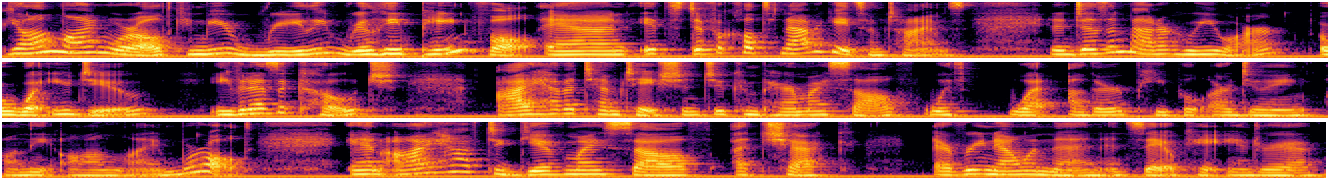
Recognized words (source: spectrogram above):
the online world can be really, really painful and it's difficult to navigate sometimes. And it doesn't matter who you are or what you do, even as a coach. I have a temptation to compare myself with what other people are doing on the online world. And I have to give myself a check every now and then and say, okay, Andrea,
